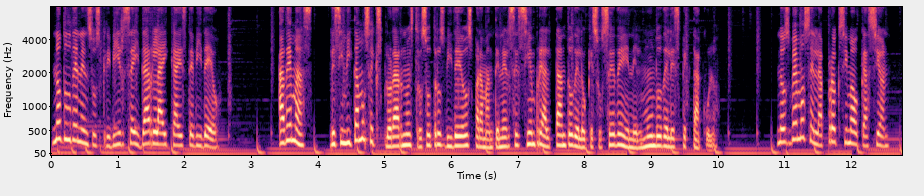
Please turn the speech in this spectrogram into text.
no duden en suscribirse y dar like a este video. Además, les invitamos a explorar nuestros otros videos para mantenerse siempre al tanto de lo que sucede en el mundo del espectáculo. Nos vemos en la próxima ocasión.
